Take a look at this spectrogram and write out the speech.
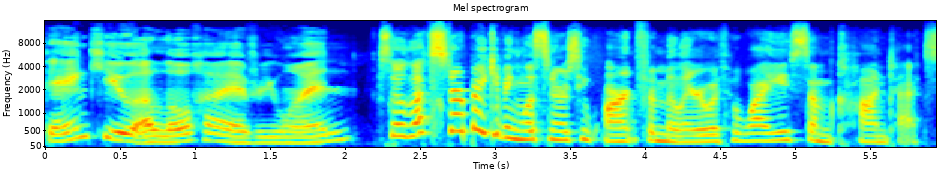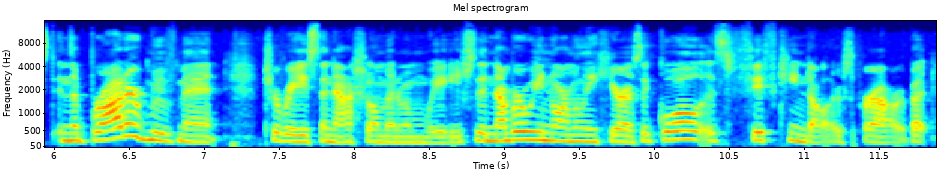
Thank you. Aloha, everyone. So let's start by giving listeners who aren't familiar with Hawaii some context. In the broader movement to raise the national minimum wage, the number we normally hear as a goal is $15 per hour, but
